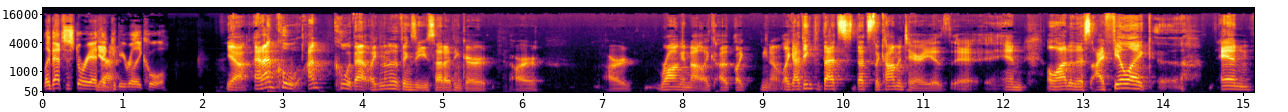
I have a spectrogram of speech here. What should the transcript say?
Like that's a story I yeah. think could be really cool. Yeah, and I'm cool. I'm cool with that. Like none of the things that you said, I think are are are wrong and not like uh, like you know like I think that that's that's the commentary is uh, and a lot of this I feel like uh, and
